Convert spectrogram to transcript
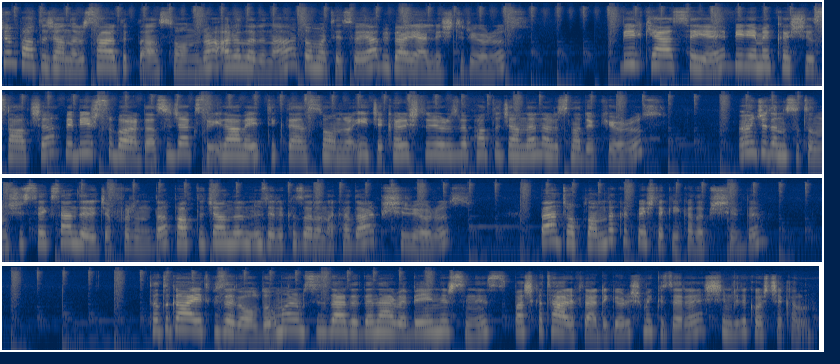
Tüm patlıcanları sardıktan sonra aralarına domates veya biber yerleştiriyoruz. Bir kaseye bir yemek kaşığı salça ve bir su bardağı sıcak su ilave ettikten sonra iyice karıştırıyoruz ve patlıcanların arasına döküyoruz. Önceden ısıtılmış 180 derece fırında patlıcanların üzeri kızarana kadar pişiriyoruz. Ben toplamda 45 dakikada pişirdim. Tadı gayet güzel oldu. Umarım sizler de dener ve beğenirsiniz. Başka tariflerde görüşmek üzere. Şimdilik hoşçakalın.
